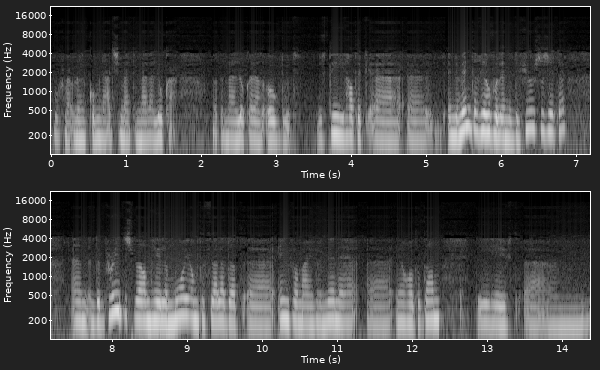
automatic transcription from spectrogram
Volgens mij ook in combinatie met de Melaleuca. Omdat de Melaleuca dat ook doet. Dus die had ik uh, uh, in de winter heel veel in de diffuser zitten. En de breed is wel een hele mooie om te vertellen dat een van mijn vriendinnen in Rotterdam, die heeft um,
